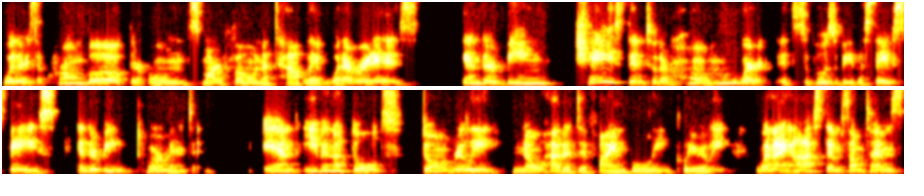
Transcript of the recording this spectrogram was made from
whether it's a Chromebook, their own smartphone, a tablet, whatever it is, and they're being chased into their home where it's supposed to be the safe space and they're being tormented. And even adults don't really know how to define bullying clearly. When I ask them, sometimes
